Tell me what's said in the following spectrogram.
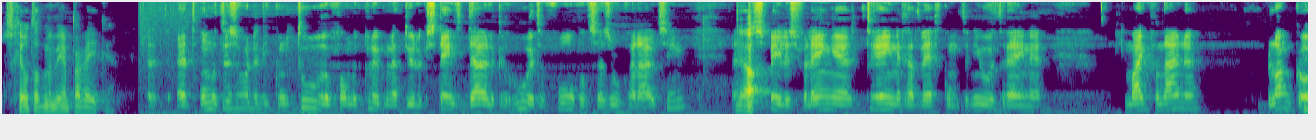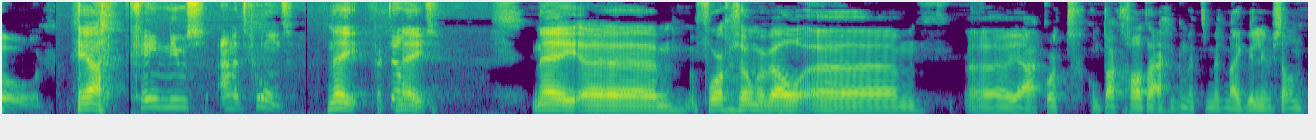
scheelt dat me weer een paar weken. Het, het, ondertussen worden die contouren van de club natuurlijk steeds duidelijker hoe het er volgend seizoen gaat uitzien. Ja. De spelers verlengen, trainer gaat weg, komt een nieuwe trainer. Mike van Duinen, Blanco. Ja. Geen nieuws aan het front. Nee. Vertel nee. eens. Nee, uh, vorige zomer wel uh, uh, ja, kort contact gehad eigenlijk met, met Mike Williams dan.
